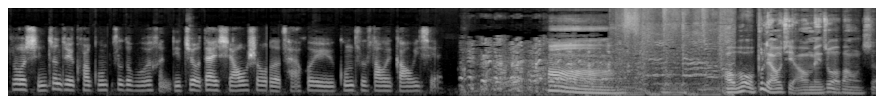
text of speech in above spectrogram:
做行政这一块，工资都不会很低，只有带销售的才会工资稍微高一些。哦，我不我不了解啊，我没坐过办公室。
